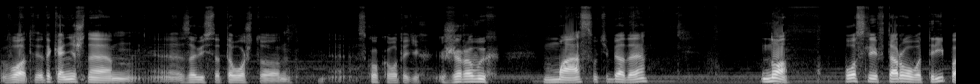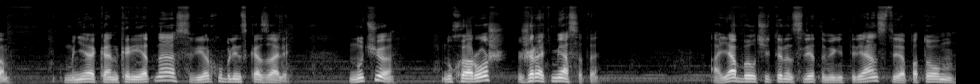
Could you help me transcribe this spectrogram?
Вот, это, конечно, э, зависит от того, что э, сколько вот этих жировых масс у тебя, да. Но после второго трипа мне конкретно сверху, блин, сказали, ну чё, ну хорош жрать мясо-то. А я был 14 лет на вегетарианстве, а потом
